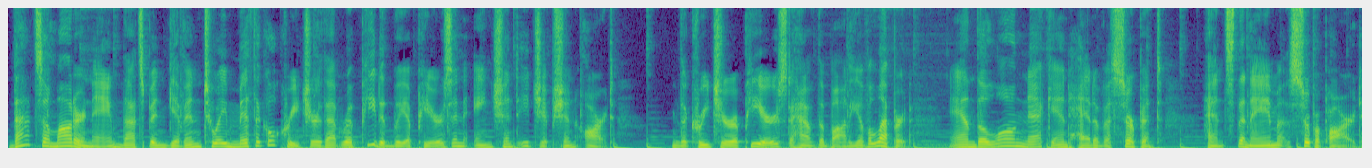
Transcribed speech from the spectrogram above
That's a modern name that's been given to a mythical creature that repeatedly appears in ancient Egyptian art. The creature appears to have the body of a leopard and the long neck and head of a serpent, hence the name Serpopard,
